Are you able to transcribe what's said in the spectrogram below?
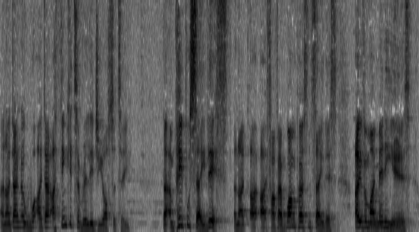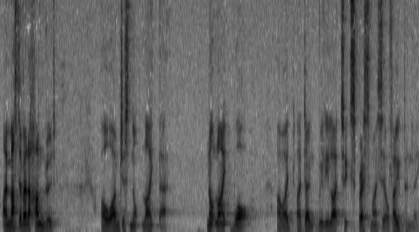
And I don't know, I, don't, I think it's a religiosity. That, and people say this, and I, I, if I've had one person say this, over my many years, I must have had a hundred. Oh, I'm just not like that. Not like what? Oh, I, I don't really like to express myself openly.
